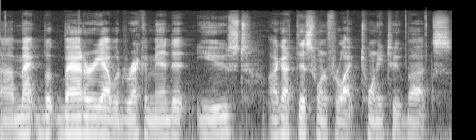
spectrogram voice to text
uh, MacBook battery, I would recommend it used. I got this one for like 22 bucks.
